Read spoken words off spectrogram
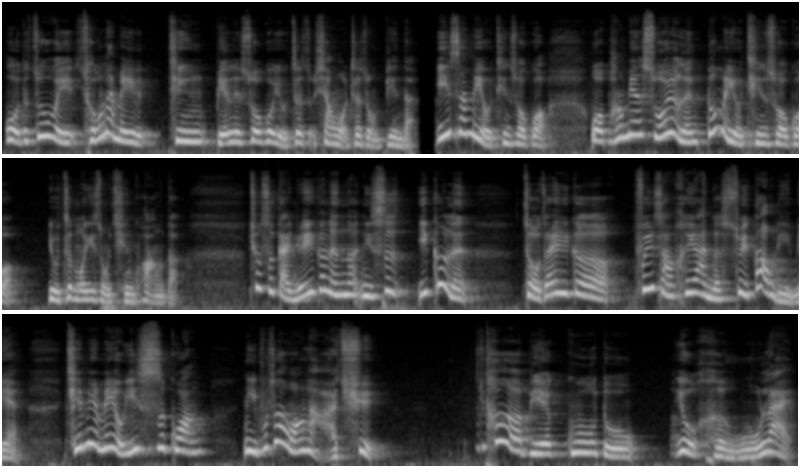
我的周围从来没有听别人说过有这种像我这种病的，医生没有听说过，我旁边所有人都没有听说过有这么一种情况的，就是感觉一个人呢，你是一个人走在一个非常黑暗的隧道里面，前面没有一丝光，你不知道往哪儿去，特别孤独又很无奈。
